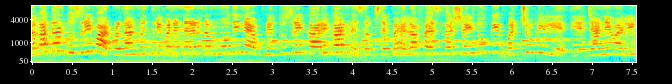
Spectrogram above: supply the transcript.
लगातार दूसरी बार प्रधानमंत्री बने नरेंद्र मोदी ने अपने दूसरे कार्यकाल में सबसे पहला फैसला शहीदों के बच्चों के लिए दिए जाने वाली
